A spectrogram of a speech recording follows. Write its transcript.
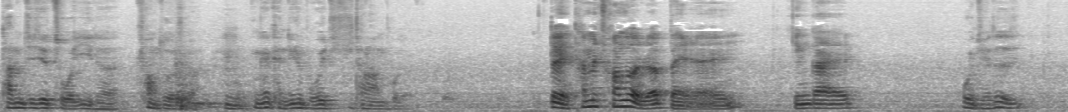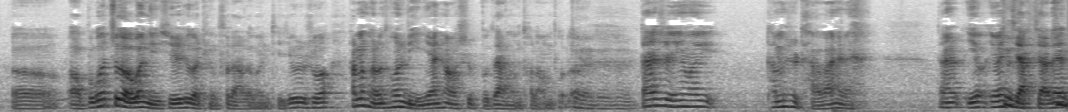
他们这些左翼的创作者，嗯，应该肯定是不会支持特朗普的。对他们创作者本人应该我觉得，呃呃，不过这个问题其实是个挺复杂的问题，就是说他们可能从理念上是不赞同特朗普的，对对对，但是因为他们是台湾人，但是因为因为就是假假在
